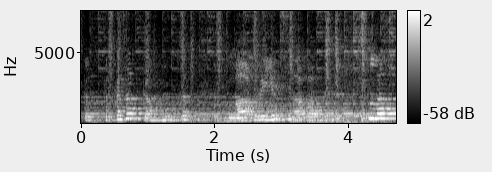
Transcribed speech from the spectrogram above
Кто-то сказал кому-то главные слова. Ла-ла-ла.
